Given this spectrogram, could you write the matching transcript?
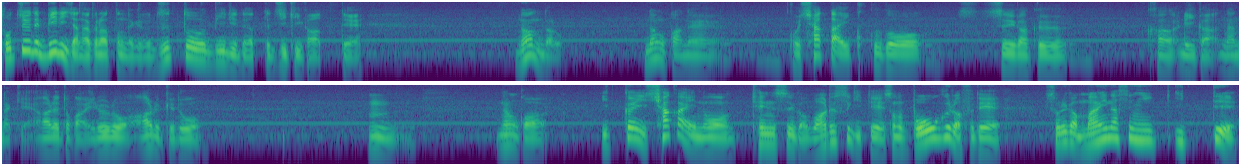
途中でビリじゃなくなったんだけどずっとビリだった時期があってなんだろう。なんかねこう社会国語数学か理科なんだっけあれとかいろいろあるけどうん。なんか一回社会の点数が悪すぎてその棒グラフでそれがマイナスにいって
